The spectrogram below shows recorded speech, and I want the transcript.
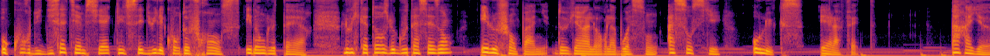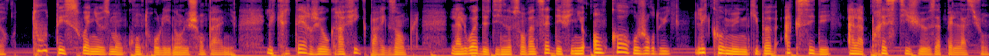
Au cours du XVIIe siècle, il séduit les cours de France et d'Angleterre. Louis XIV le goûte à 16 ans et le champagne devient alors la boisson associée au luxe et à la fête. Par ailleurs, tout est soigneusement contrôlé dans le champagne. Les critères géographiques, par exemple. La loi de 1927 définit encore aujourd'hui les communes qui peuvent accéder à la prestigieuse appellation.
